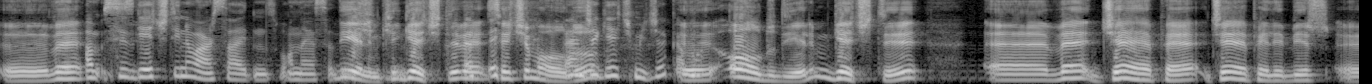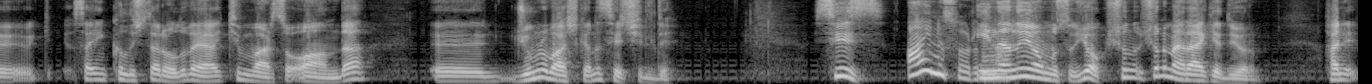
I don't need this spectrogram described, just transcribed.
e, ve Ama siz geçtiğini varsaydınız bu anayasa diyelim ki geçti ve seçim oldu. Bence geçmeyecek ama. E, oldu diyelim geçti e, ve CHP, CHP'li bir e, Sayın Kılıçdaroğlu veya kim varsa o anda e, Cumhurbaşkanı seçildi. Siz Aynı sorunlar. inanıyor musunuz? Yok şunu şunu merak ediyorum. Hani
